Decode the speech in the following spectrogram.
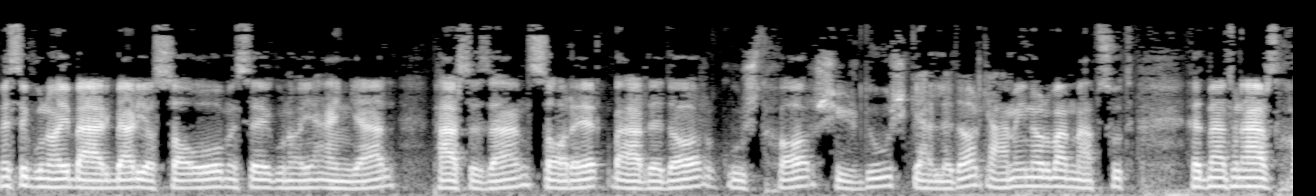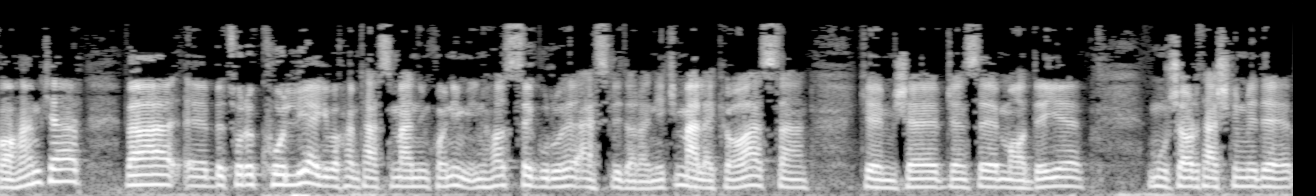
مثل گونه برگبر یا ساو مثل گونه های انگل پرسزن سارق بردهدار گوشتخوار شیردوش گلهدار که همه اینا رو من مبسوط خدمتتون عرض خواهم کرد. و به طور کلی اگه بخوایم تقسیم بندی کنیم اینها سه گروه اصلی دارن. یکی ملکه ها هستن که میشه جنس ماده مورچه رو تشکیل میده.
